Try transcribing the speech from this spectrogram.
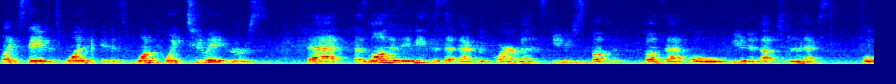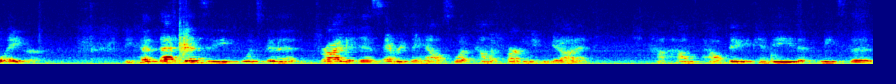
like say if it's one, if it's 1.2 acres, that as long as they meet the setback requirements, you could just bump, bump that whole unit up to the next full acre. Because that density, was gonna drive it is everything else, what, how much parking you can get on it, how, how, how big it can be that meets the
